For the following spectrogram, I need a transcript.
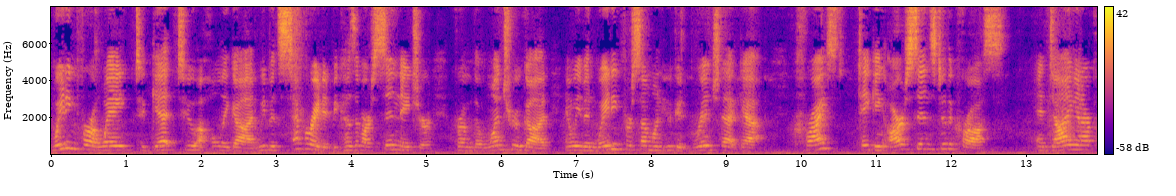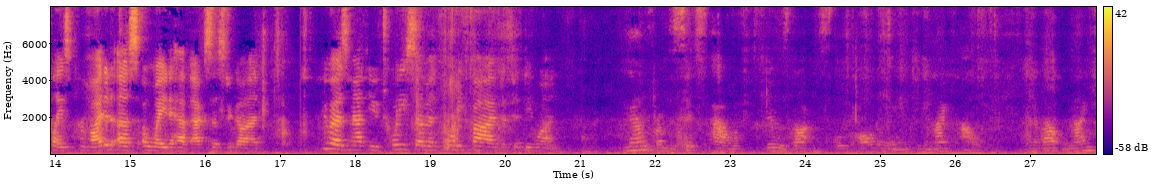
waiting for a way to get to a holy God. We've been separated because of our sin nature from the one true God, and we've been waiting for someone who could bridge that gap. Christ taking our sins to the cross and dying in our place provided us a way to have access to God. Who has Matthew 27 45 to 51? Now from the sixth hour there was darkness over all the land to the ninth hour. And about the ninth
